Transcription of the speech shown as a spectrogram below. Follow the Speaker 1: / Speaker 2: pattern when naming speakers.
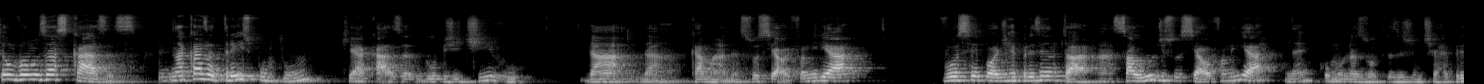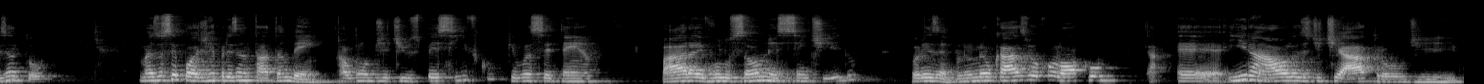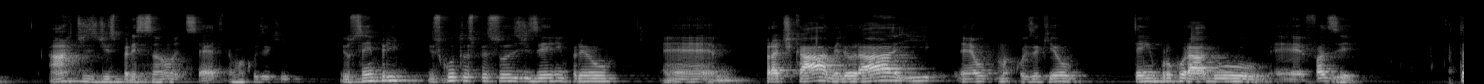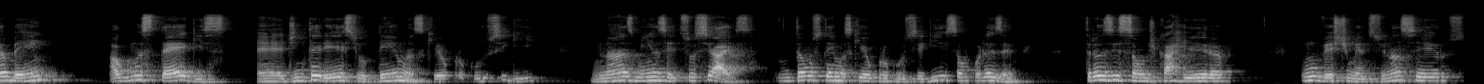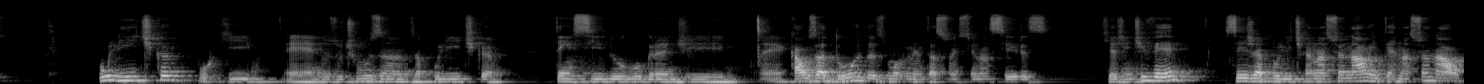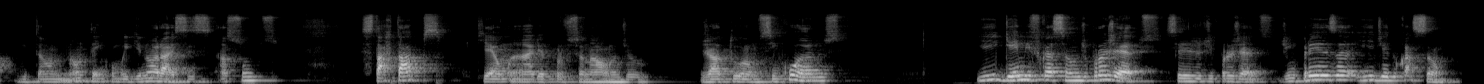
Speaker 1: Então vamos às casas. Na casa 3.1, que é a casa do objetivo da, da camada social e familiar, você pode representar a saúde social familiar, né, como nas outras a gente já representou, mas você pode representar também algum objetivo específico que você tenha para a evolução nesse sentido. Por exemplo, no meu caso eu coloco é, ir a aulas de teatro ou de artes de expressão, etc. É uma coisa que eu sempre escuto as pessoas dizerem para eu é, praticar, melhorar e é uma coisa que eu tenho procurado é, fazer. Também algumas tags é, de interesse ou temas que eu procuro seguir nas minhas redes sociais. Então os temas que eu procuro seguir são, por exemplo, transição de carreira, investimentos financeiros, política, porque é, nos últimos anos a política tem sido o grande é, causador das movimentações financeiras que a gente vê, seja a política nacional internacional, então não tem como ignorar esses assuntos. Startups, que é uma área profissional onde eu já atuo há uns 5 anos, e gamificação de projetos, seja de projetos de empresa e de educação.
